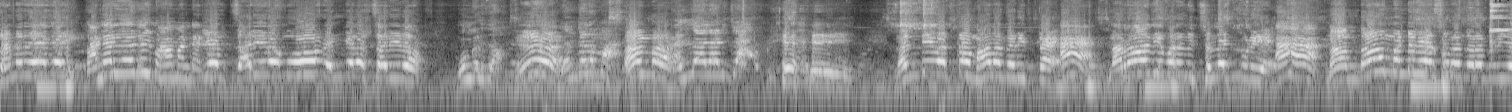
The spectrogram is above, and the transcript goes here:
தனரேகை. வனரேகை மாமன்னன். என் சரீரமோ வெங்கல சரீரம். எங்களம்மா? ஆமா. கல்லால் அடிச்சா? நந்தி வட்ட மாலை தரித்த. நராதிபரன் சொல்லக்கூடிய. நான் தான் மண்டலேஸ்வரன் தரக்கூடிய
